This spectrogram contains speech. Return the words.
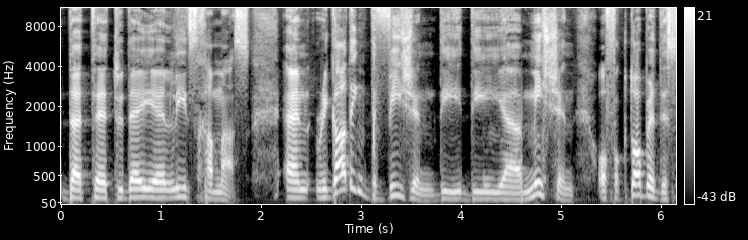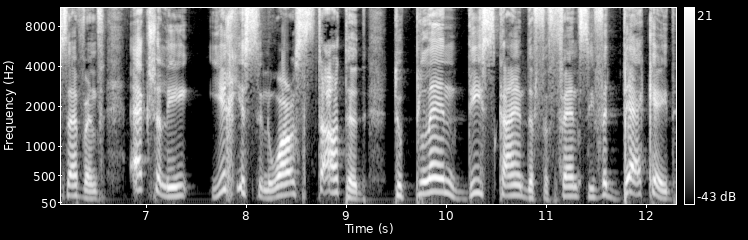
that uh, today uh, leads Hamas. And regarding the vision, the, the uh, mission of October the 7th, actually, Yahya Sinwar started to plan this kind of offensive a decade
